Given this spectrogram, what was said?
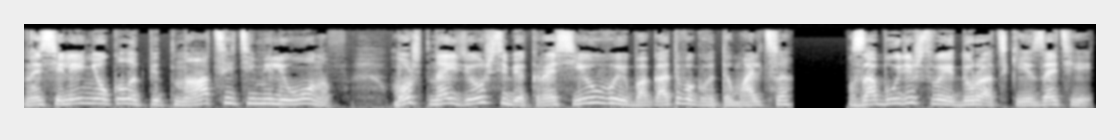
Население около 15 миллионов. Может, найдешь себе красивого и богатого гватемальца. Забудешь свои дурацкие затеи.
